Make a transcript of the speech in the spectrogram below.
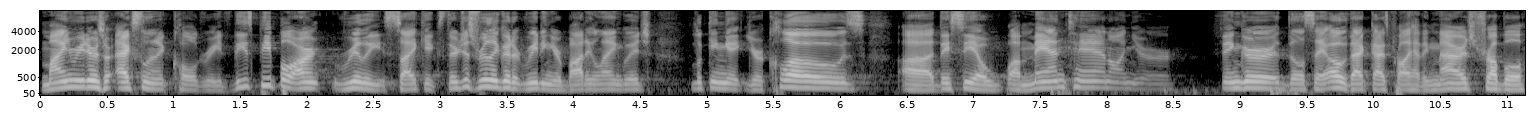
Mind readers are excellent at cold reads. These people aren't really psychics. They're just really good at reading your body language, looking at your clothes. Uh, they see a, a man tan on your finger. They'll say, oh, that guy's probably having marriage trouble.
